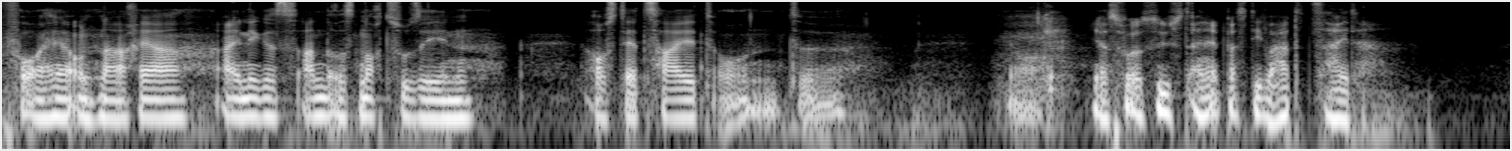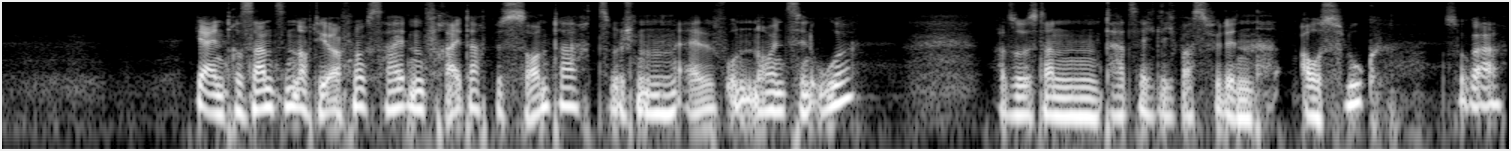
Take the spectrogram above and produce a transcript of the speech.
vorher und nachher einiges anderes noch zu sehen aus der Zeit und äh, ja. Ja, es versüßt ein etwas die Wartezeit. Ja, interessant sind noch die Öffnungszeiten Freitag bis Sonntag zwischen 11 und 19 Uhr. Also ist dann tatsächlich was für den Ausflug sogar.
